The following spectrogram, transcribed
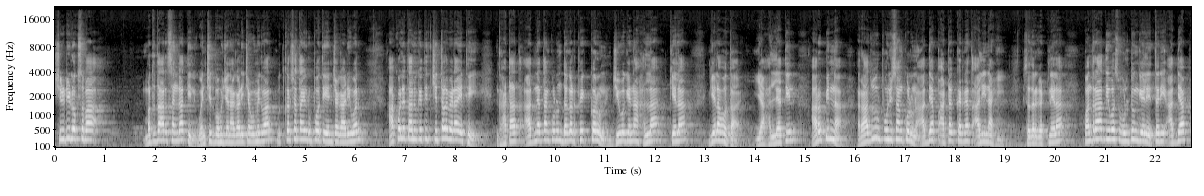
शिर्डी लोकसभा मतदारसंघातील वंचित बहुजन आघाडीच्या उमेदवार उत्कर्षताई रुपवते यांच्या गाडीवर अकोले तालुक्यातील चितळवेडा येथे घाटात अज्ञातांकडून दगडफेक करून जीवघेणा हल्ला केला गेला होता. या हल्ल्यातील आरोपींना राजूर पोलिसांकडून अद्याप अटक करण्यात आली नाही. सदर घटनेला पंधरा दिवस उलटून गेले तरी अद्याप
